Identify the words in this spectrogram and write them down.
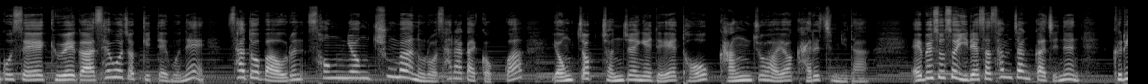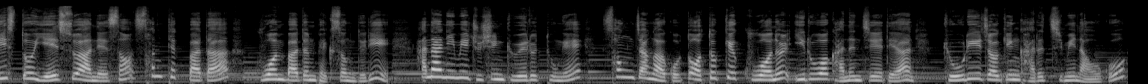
곳에 교회가 세워졌기 때문에 사도 바울은 성령 충만으로 살아갈 것과 영적 전쟁에 대해 더욱 강조하여 가르칩니다. 에베소서 1에서 3장까지는 그리스도 예수 안에서 선택받아 구원받은 백성들이 하나님이 주신 교회를 통해 성장하고 또 어떻게 구원을 이루어 가는지에 대한 교리적인 가르침이 나오고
